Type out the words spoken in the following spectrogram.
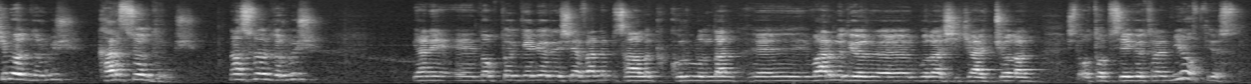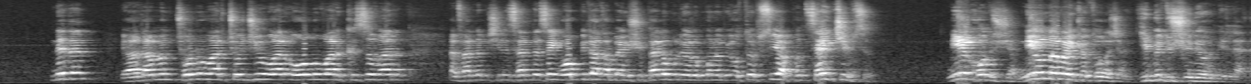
Kim öldürmüş? Karısı öldürmüş. Nasıl öldürmüş? Yani e, doktor geliyor işte efendim sağlık kurulundan e, var mı diyor e, buna şikayetçi olan işte otopsiye götürelim yok diyorsun. Neden? Ya adamın çocuğu var, çocuğu var, oğlu var, kızı var. Efendim şimdi sen desen ki hop bir dakika ben şüpheli buluyorum buna bir otopsi yapın. Sen kimsin? Niye konuşacaksın? Niye onlarla kötü olacaksın? Gibi düşünüyor millet.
